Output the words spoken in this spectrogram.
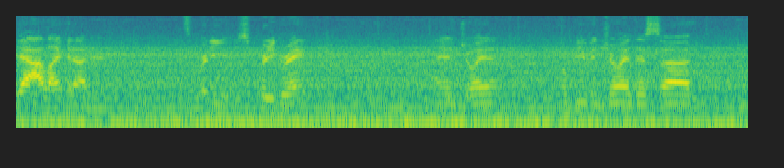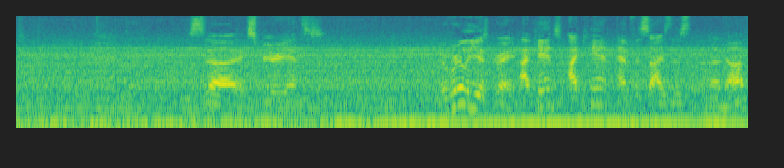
yeah, I like it out here. It's pretty, it's pretty great. I enjoy it. Hope you've enjoyed this uh, uh, experience. It really is great. I can't I can't emphasize this enough.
